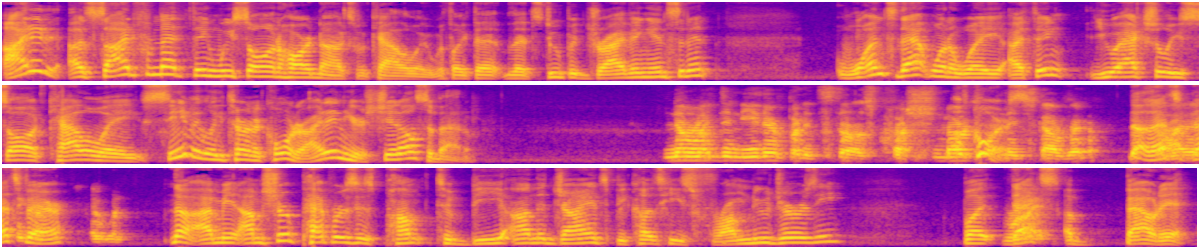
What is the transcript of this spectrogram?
I did aside from that thing we saw in Hard Knocks with Callaway with like that that stupid driving incident. Once that went away, I think you actually saw Callaway seemingly turn a corner. I didn't hear shit else about him. No, I didn't either, but it still has question marks. Of course. and got rid of. No, that's So that's fair. I- would- No, I mean, I'm sure Peppers is pumped to be on the Giants because he's from New Jersey, but that's about it.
